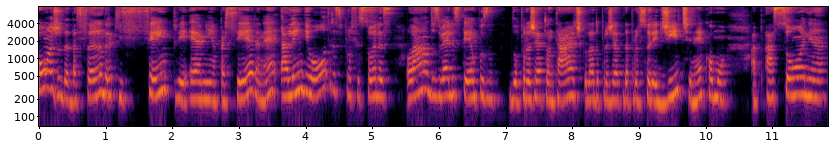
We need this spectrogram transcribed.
com a ajuda da Sandra, que sempre é a minha parceira, né? Além de outras professoras lá dos velhos tempos do projeto Antártico, lá do projeto da professora Edith, né? Como a, a Sônia,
